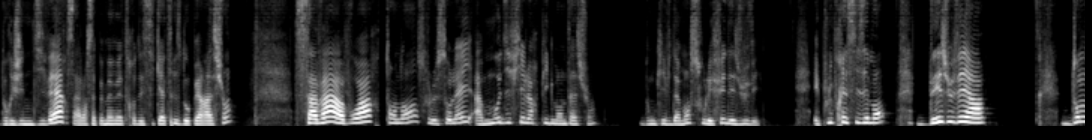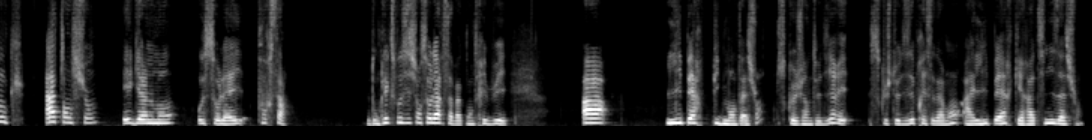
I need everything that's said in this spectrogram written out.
d'origine diverse, alors ça peut même être des cicatrices d'opération, ça va avoir tendance, le soleil, à modifier leur pigmentation, donc évidemment sous l'effet des UV. Et plus précisément, des UVA. Donc, attention également au soleil pour ça. Donc l'exposition solaire, ça va contribuer à l'hyperpigmentation, ce que je viens de te dire, et ce que je te disais précédemment, à l'hyperkératinisation.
